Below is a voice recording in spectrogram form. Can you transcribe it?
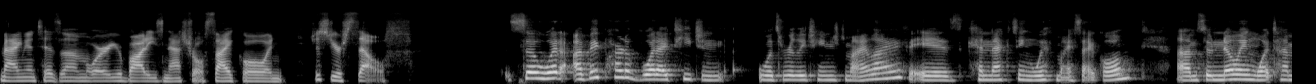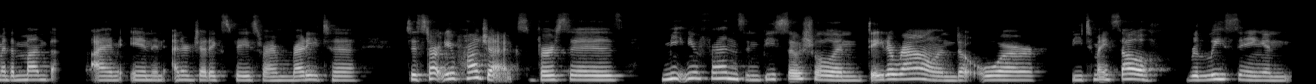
magnetism or your body's natural cycle and just yourself? So, what a big part of what I teach and what's really changed my life is connecting with my cycle. Um, so, knowing what time of the month I'm in an energetic space where I'm ready to to start new projects versus meet new friends and be social and date around or be to myself, releasing and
